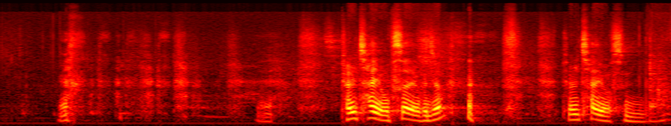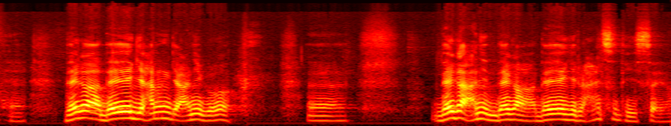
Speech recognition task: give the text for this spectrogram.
예? 예. 별 차이 없어요, 그죠? 별 차이 없습니다. 예. 내가 내 얘기 하는 게 아니고, 예. 내가 아닌 내가 내 얘기를 할 수도 있어요.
